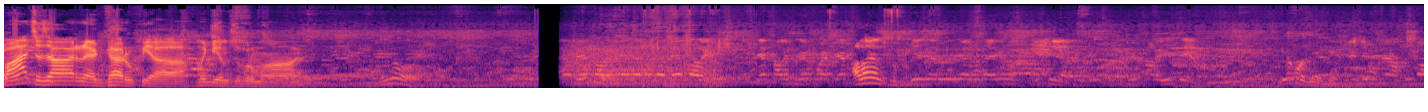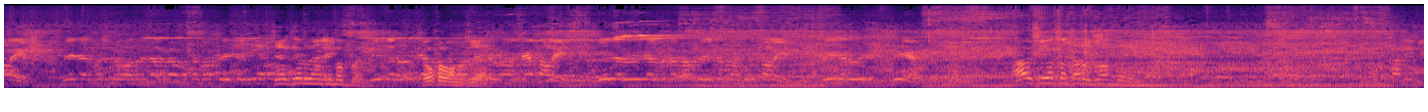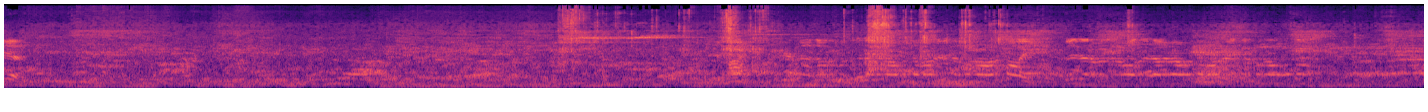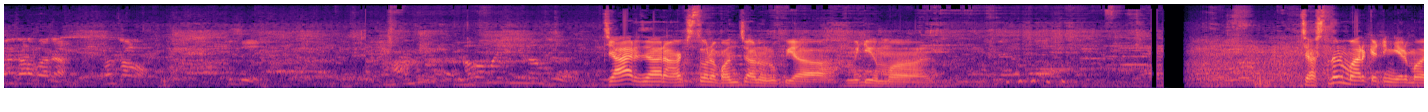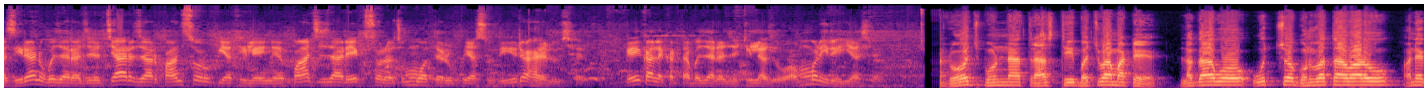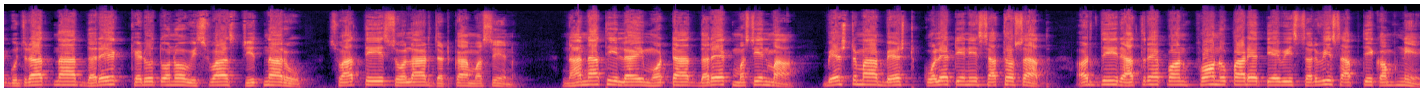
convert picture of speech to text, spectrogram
પાંચ હજાર ને અઢાર રૂપિયા મીડિયમ સુપરમાલ મોકલવાનું છે. આવશે એક તારું જવાબદારી ચાર હજાર આઠસો ને પંચાણું રૂપિયા મીડિયમ માલ જસદણ માર્કેટિંગ એરમાં ઝીરાનું બજાર આજે ચાર હજાર પાંચસો રૂપિયાથી લઈને પાંચ હજાર એકસો ને ચુમ્મોતેર રૂપિયા સુધી રહેલું છે. ગઈકાલે કરતાં બજાર આજે ઢીલા જોવા મળી રહ્યા છે. રોજ ભૂણના ત્રાસથી બચવા માટે લગાવો ઉચ્ચ ગુણવત્તાવાળું અને ગુજરાતના દરેક ખેડૂતોનો વિશ્વાસ જીતનારું સ્વાતિ સોલાર ઝટકા મશીન. નાનાથી લઈ મોટા દરેક મશીનમાં બેસ્ટમાં બેસ્ટ ક્વોલિટીની સાથોસાથ અડધી રાત્રે પણ ફોન ઉપાડે તેવી સર્વિસ આપતી કંપની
